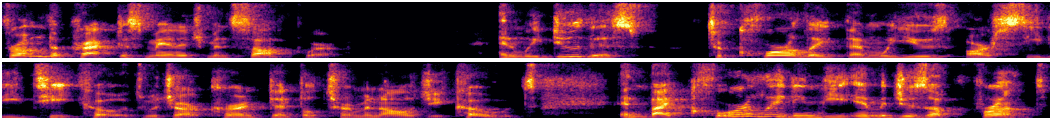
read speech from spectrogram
from the practice management software. And we do this to correlate them. We use our CDT codes, which are current dental terminology codes. And by correlating the images up front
